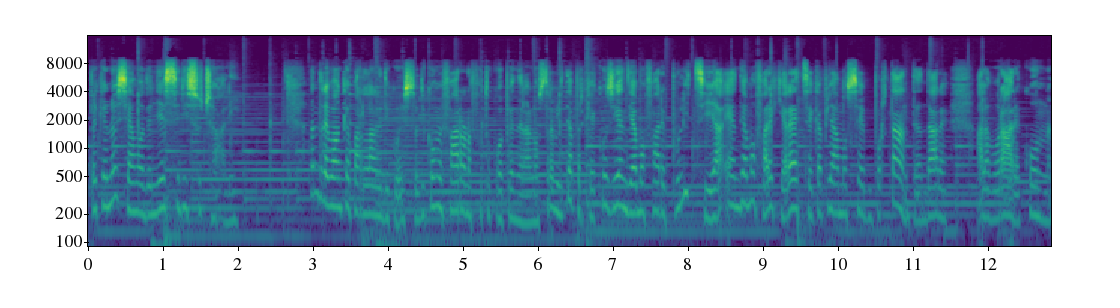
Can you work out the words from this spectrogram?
perché noi siamo degli esseri sociali andremo anche a parlare di questo, di come fare una fotocopia nella nostra vita, perché così andiamo a fare pulizia e andiamo a fare chiarezza e capiamo se è importante andare a lavorare con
